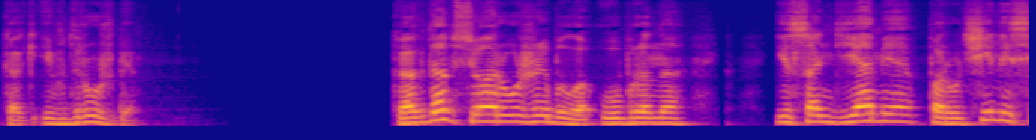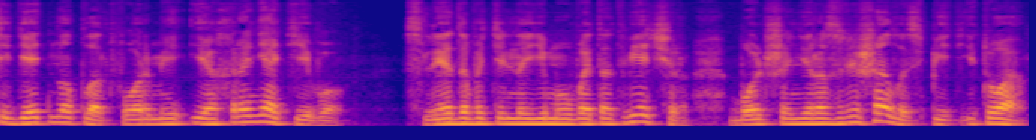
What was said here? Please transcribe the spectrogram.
как и в дружбе. Когда все оружие было убрано, и Сандьяме поручили сидеть на платформе и охранять его, следовательно, ему в этот вечер больше не разрешалось пить и.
